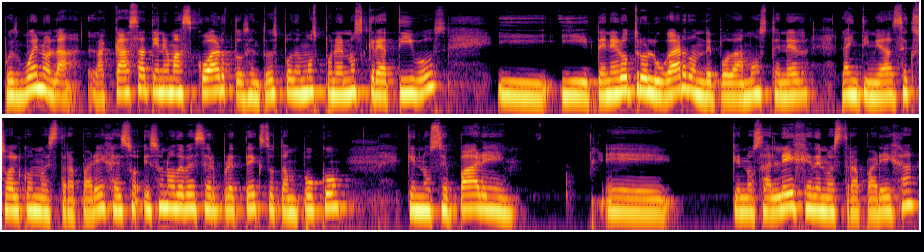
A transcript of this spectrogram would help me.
Pues bueno, la, la, casa tiene más cuartos, entonces podemos ponernos creativos y, y, tener otro lugar donde podamos tener la intimidad sexual con nuestra pareja. Eso, eso no debe ser pretexto tampoco que nos separe. Eh, que nos aleje de nuestra pareja,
